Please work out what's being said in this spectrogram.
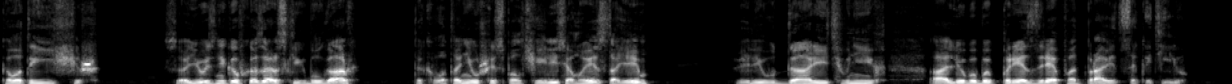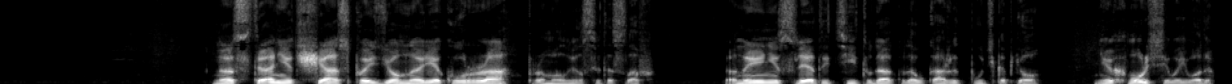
Кого ты ищешь? Союзников хазарских, булгар? Так вот они уж исполчились, а мы стоим. Вели ударить в них, а Люба бы, презрев, отправиться к Этилю. — Настанет час, пойдем на реку Ра, — промолвил Святослав. — А ныне след идти туда, куда укажет путь копье. Не хмурься, воевода.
